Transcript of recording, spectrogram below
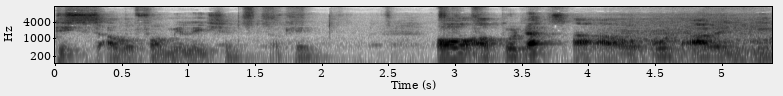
This is our formulation, okay? All our products are our own R&D.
